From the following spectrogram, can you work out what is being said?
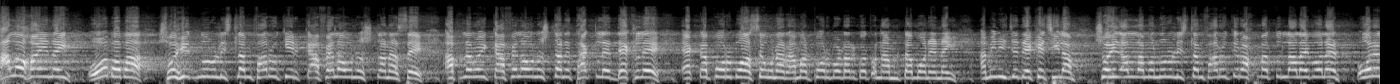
ভালো হয় নাই। ও বাবা, শহীদ নুরুল ইসলাম ফারুকির কাফেলা অনুষ্ঠান আছে। আপনার ওই কাফেলা অনুষ্ঠানে থাকলে দেখলে একটা পর্ব আছে ওনার। আমার পর্বটার কথা নামটা মনে নেই। আমি নিজে দেখেছিলাম, শহীদ আল্লাহ নুরুল ইসলাম ফারুকি রহমাতুল্লাহ বলেন, ওরে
